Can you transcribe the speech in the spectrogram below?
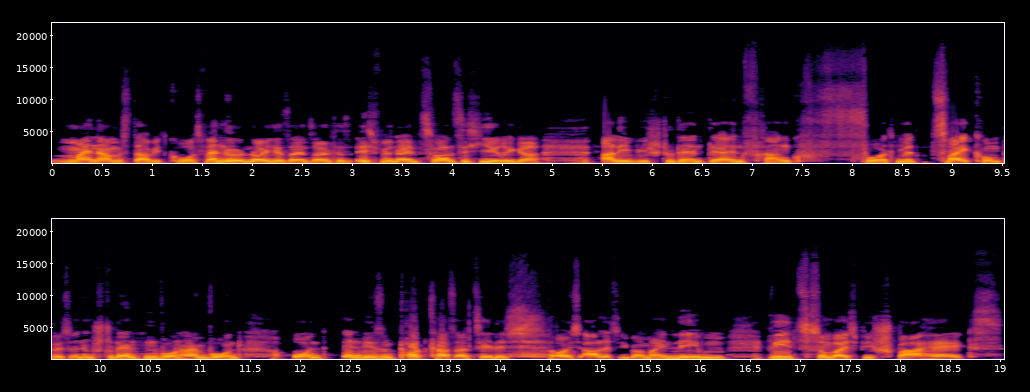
Mein Name ist David Groß. Wenn du neu hier sein solltest, ich bin ein 20-jähriger Alibi-Student, der in Frankfurt mit zwei Kumpels in einem Studentenwohnheim wohnt. Und in diesem Podcast erzähle ich euch alles über mein Leben, wie zum Beispiel Sparhacks,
